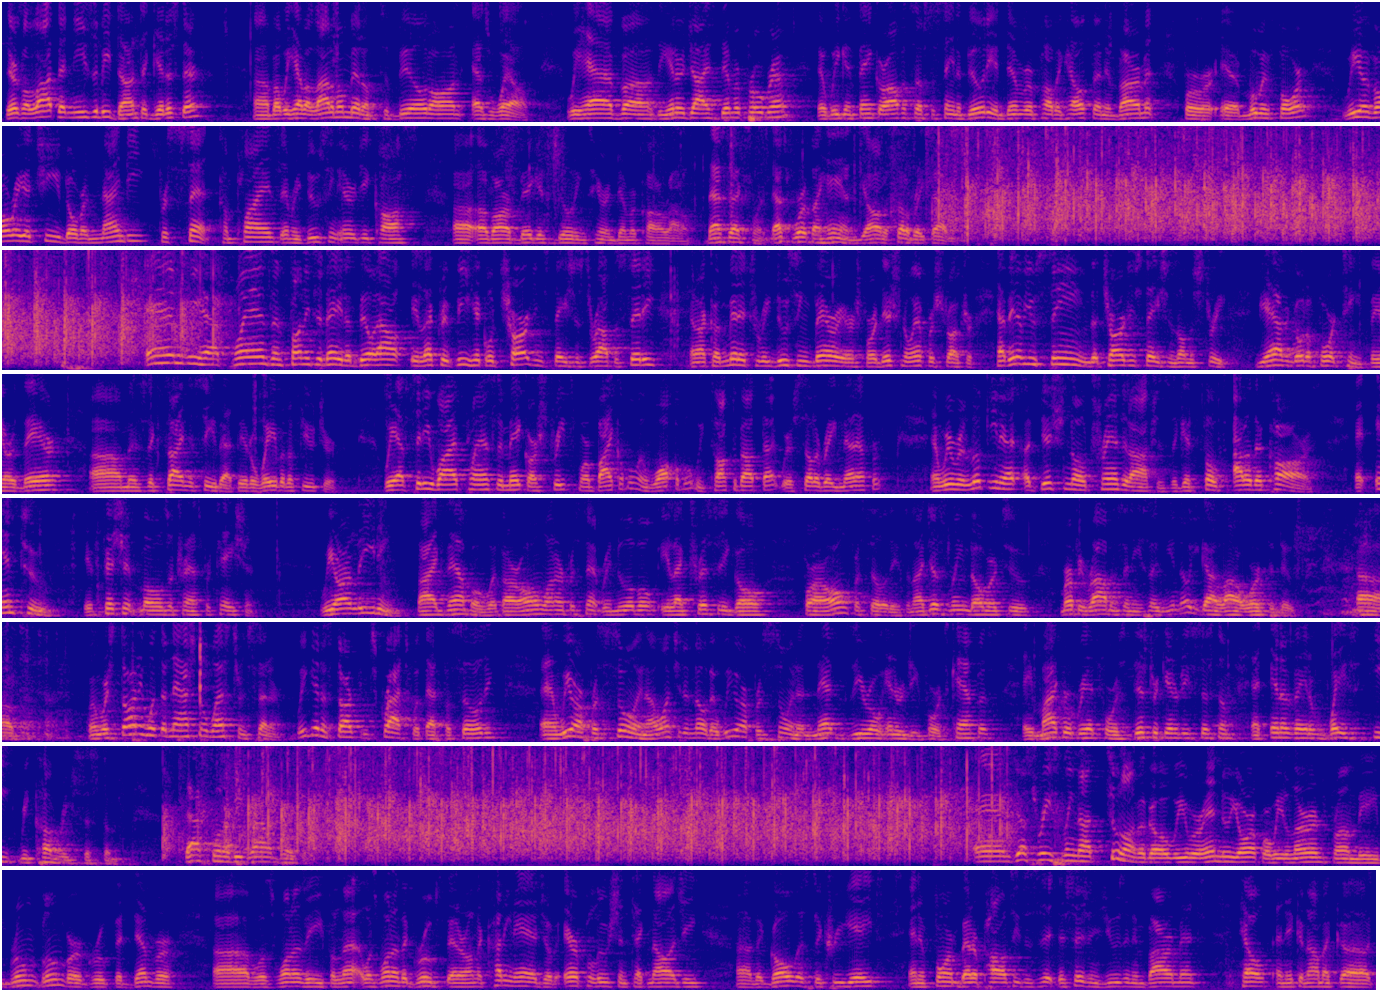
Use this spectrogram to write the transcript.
There's a lot that needs to be done to get us there, uh, but we have a lot of momentum to build on as well. We have uh, the Energize Denver program that we can thank our Office of Sustainability and Denver Public Health and Environment for uh, moving forward. We have already achieved over 90% compliance and reducing energy costs uh, of our biggest buildings here in Denver, Colorado. That's excellent. That's worth a hand, y'all, to celebrate that one. We have plans and funding today to build out electric vehicle charging stations throughout the city and are committed to reducing barriers for additional infrastructure. Have any of you seen the charging stations on the street? If you haven't, go to 14th. They are there. Um, it's exciting to see that. They're the wave of the future. We have citywide plans to make our streets more bikeable and walkable. We talked about that. We're celebrating that effort. And we were looking at additional transit options to get folks out of their cars and into efficient modes of transportation. We are leading by example with our own 100% renewable electricity goal for our own facilities. And I just leaned over to Murphy Robinson. and He said, You know, you got a lot of work to do. Uh, when we're starting with the National Western Center, we get to start from scratch with that facility. And we are pursuing, I want you to know that we are pursuing a net zero energy for its campus, a microgrid for its district energy system, and innovative waste heat recovery systems. That's going to be groundbreaking. And just recently, not too long ago, we were in New York where we learned from the Bloomberg group that Denver uh, was one of the was one of the groups that are on the cutting edge of air pollution technology. Uh, the goal is to create and inform better policies and decisions using environment, health and economic uh,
